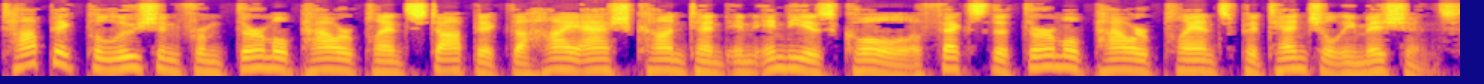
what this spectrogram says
Topic pollution from thermal power plants Topic The high ash content in India's coal affects the thermal power plants' potential emissions.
